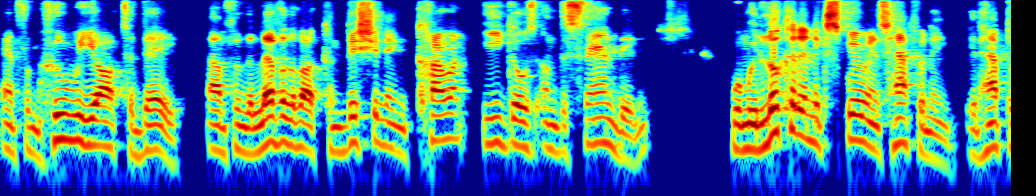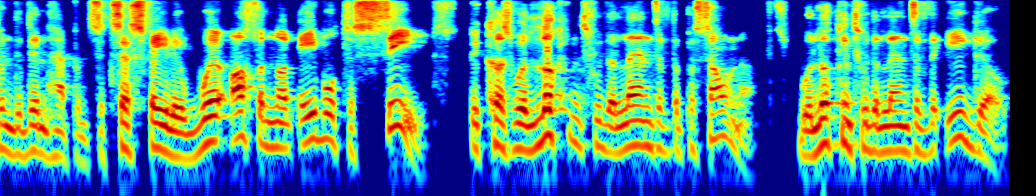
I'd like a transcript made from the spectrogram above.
and from who we are today, um, from the level of our conditioning, current ego's understanding, when we look at an experience happening, it happened, it didn't happen, success, failure, we're often not able to see because we're looking through the lens of the persona. We're looking through the lens of the ego.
